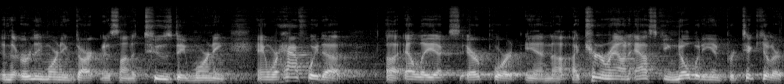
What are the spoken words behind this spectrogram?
in the early morning darkness on a Tuesday morning, and we're halfway to uh, LAX airport, and uh, I turn around asking nobody in particular,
